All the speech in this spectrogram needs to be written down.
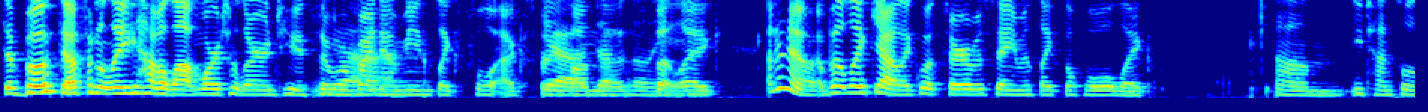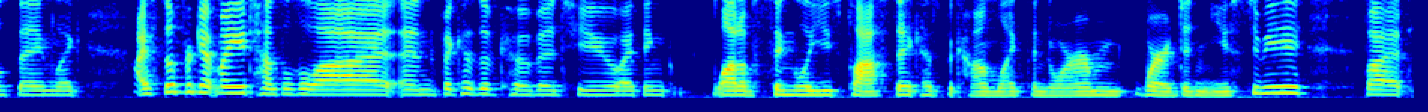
both definitely have a lot more to learn too. So we're by no means like full experts Yeah, on this. But like, I don't know. But like, yeah, like what Sarah was saying with like the whole like, um utensils thing like i still forget my utensils a lot and because of covid too i think a lot of single use plastic has become like the norm where it didn't used to be but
